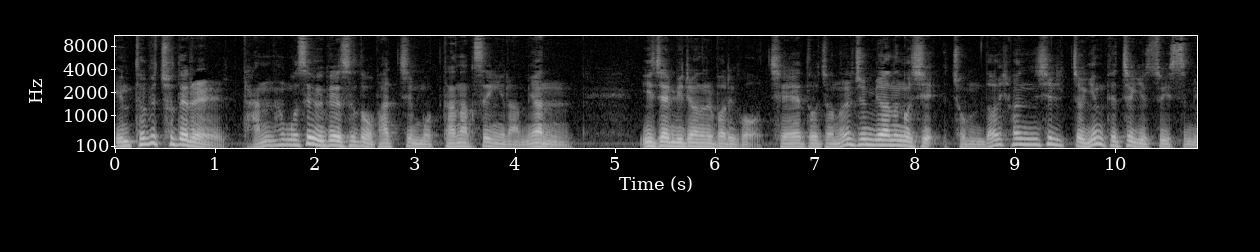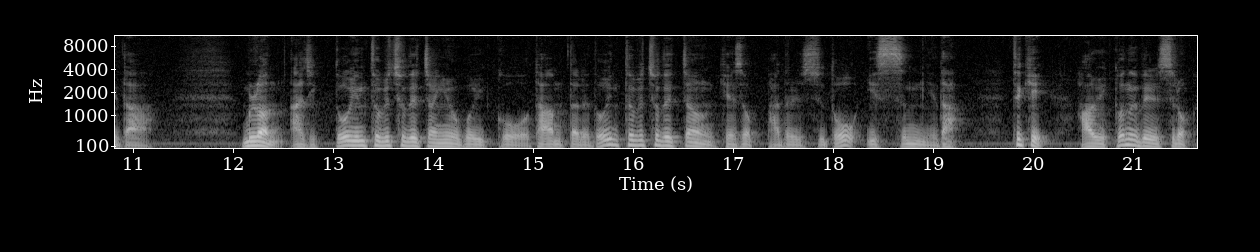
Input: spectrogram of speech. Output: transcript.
인터뷰 초대를 단 한 곳의 의대에서도 받지 못한 학생이라면 이제 미련을 버리고 재도전을 준비하는 것이 좀 더 현실적인 대책일 수 있습니다. 물론 아직도 인터뷰 초대장이 오고 있고 다음 달에도 인터뷰 초대장 계속 받을 수도 있습니다. 특히 하위권 의대일수록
